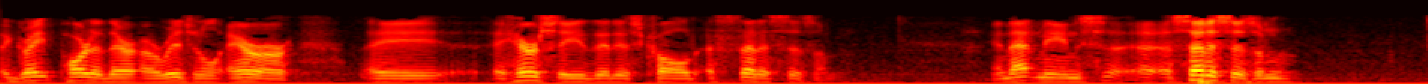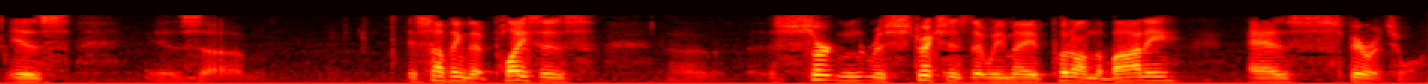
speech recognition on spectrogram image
a great part of their original error a, a heresy that is called asceticism. And that means uh, asceticism is, is, uh, is something that places uh, certain restrictions that we may put on the body as spiritual.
